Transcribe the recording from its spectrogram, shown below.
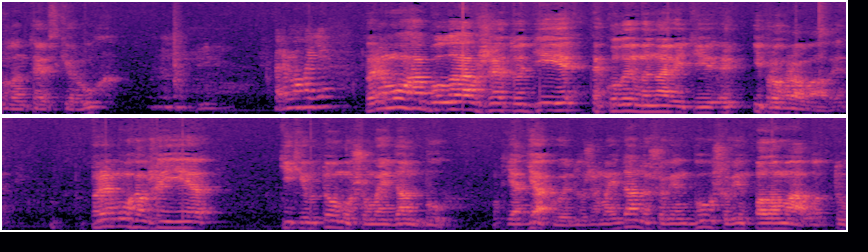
волонтерський рух. Перемога є? Перемога була вже тоді, коли ми навіть і, і програвали. Перемога вже є тільки в тому, що Майдан був. От я дякую дуже Майдану, що він був, що він поламав от ту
